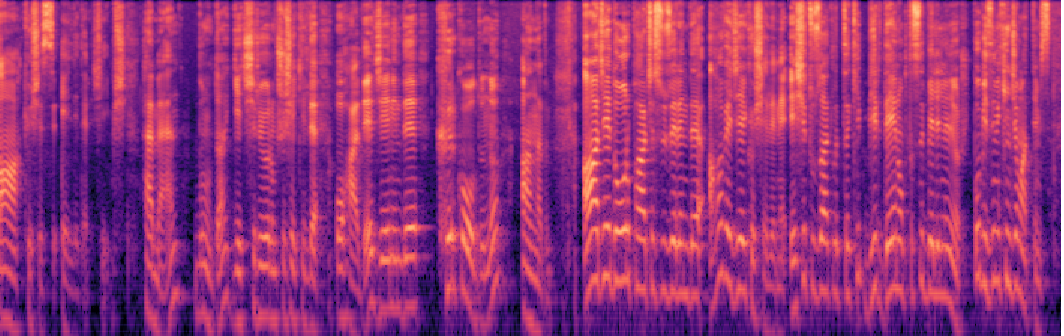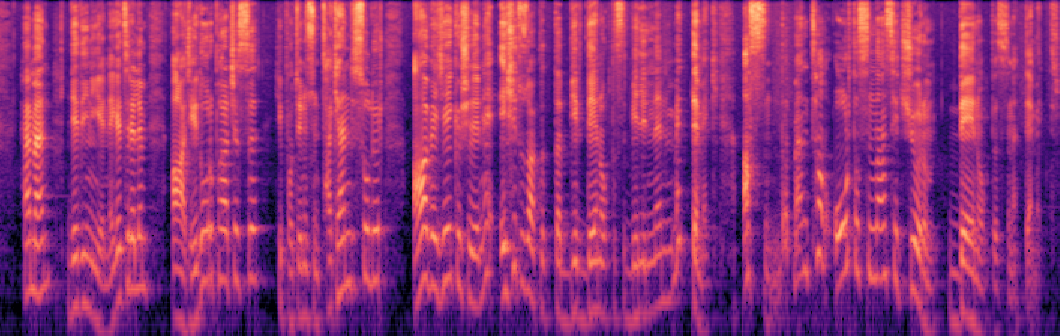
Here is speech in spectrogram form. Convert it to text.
A köşesi 50 dereceymiş. Hemen bunu da geçiriyorum şu şekilde. O halde C'nin de 40 olduğunu anladım. AC doğru parçası üzerinde A ve C köşelerine eşit uzaklıktaki bir D noktası belirleniyor. Bu bizim ikinci maddemiz. Hemen dediğini yerine getirelim. AC doğru parçası hipotenüsün ta kendisi oluyor. A ve C köşelerine eşit uzaklıkta bir D noktası belirlenmek demek. Aslında ben tam ortasından seçiyorum D noktasını demektir.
